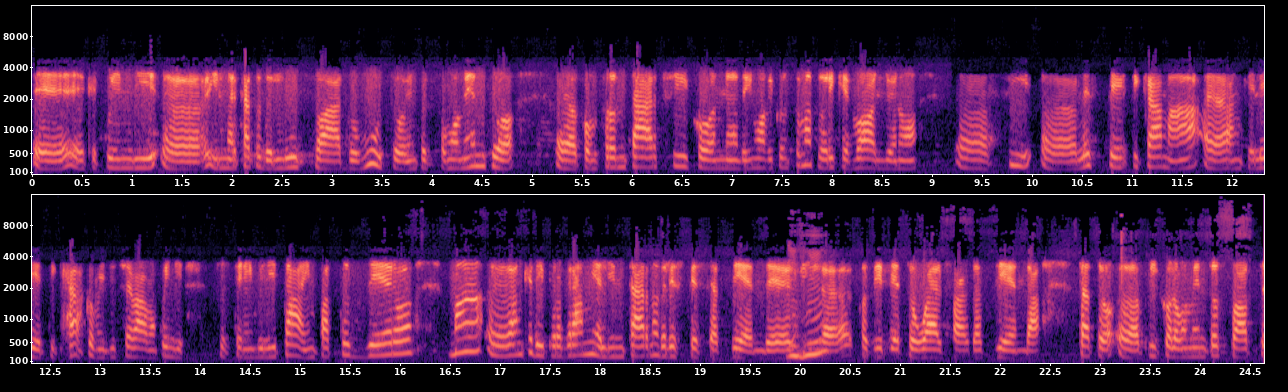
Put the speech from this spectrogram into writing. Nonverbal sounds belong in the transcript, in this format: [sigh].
e che quindi eh, il mercato del lusso ha dovuto in questo momento eh, confrontarci con dei nuovi consumatori che vogliono eh, sì eh, l'estetica ma eh, anche l'etica, [laughs] come dicevamo, quindi sostenibilità, impatto zero, ma eh, anche dei programmi all'interno delle stesse aziende, mm-hmm. il cosiddetto welfare d'azienda stato uh, piccolo momento spot,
